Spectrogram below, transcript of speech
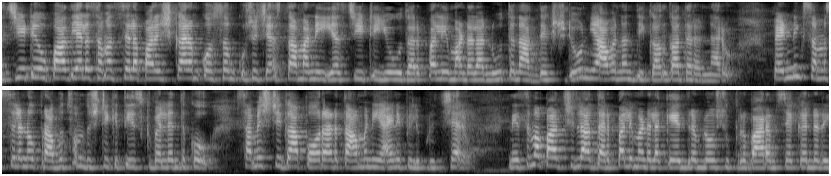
ఎస్జీటీ ఉపాధ్యాయుల సమస్యల పరిష్కారం కోసం కృషి చేస్తామని ఎస్జీటీయు దర్పల్లి మండల నూతన అధ్యక్షుడు న్యావనంది గంగాధర్ అన్నారు. పెండింగ్ సమస్యలను ప్రభుత్వం దృష్టికి తీసుకువెళ్ళేందుకు సమిష్టిగా పోరాడతామని ఆయన పిలుపునిచ్చారు. నిజామాబాద్ జిల్లా దర్పల్లి మండల కేంద్రంలో శుక్రవారం సెకండరీ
